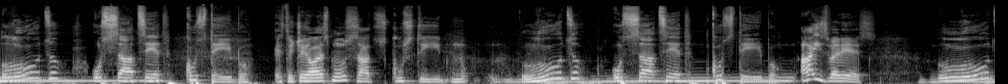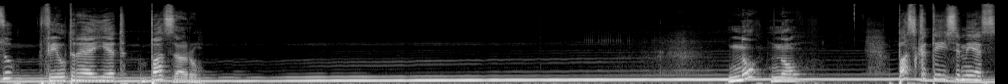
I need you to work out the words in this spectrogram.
Lūdzu, uzsāciet kustību! Es taču jau esmu uzsācis kustību. Nu, Lūdzu, uzsāciet kustību! aizveries! Lūdzu, filtrējiet bazaru! Nu, nu, paskatīsimies,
